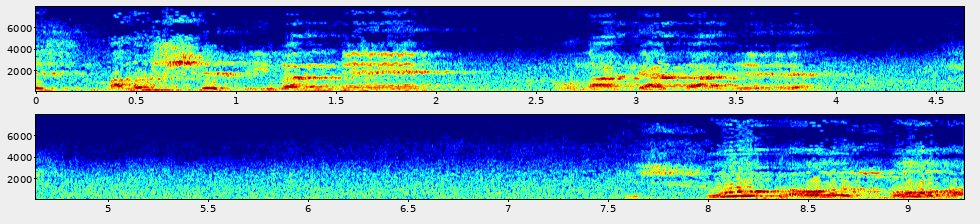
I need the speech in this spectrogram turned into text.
इस मनुष्य जीवन में होना क्या चाहिए कि शोक और मोह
